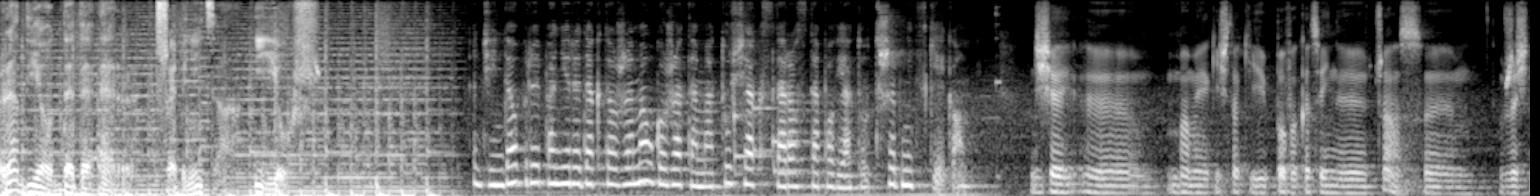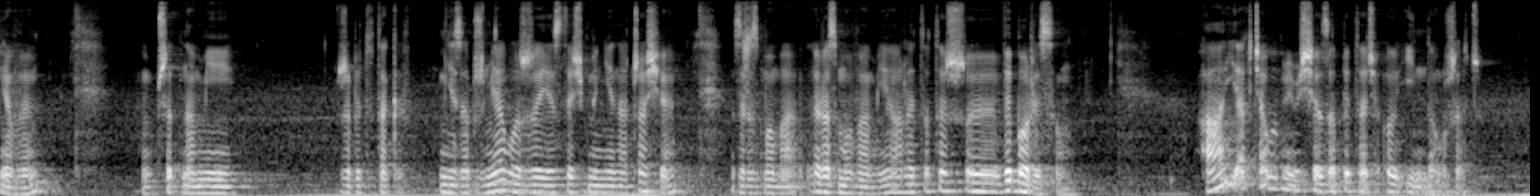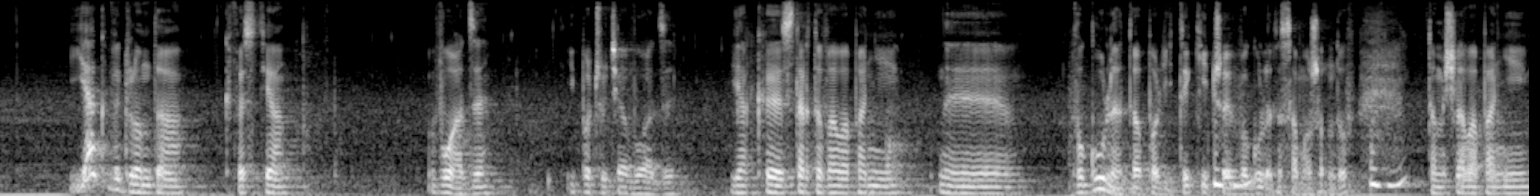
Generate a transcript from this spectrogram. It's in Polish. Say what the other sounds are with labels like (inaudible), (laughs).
Radio DTR Trzebnica i już. Dzień dobry, panie redaktorze. Małgorzata Matusiak, starosta powiatu trzebnickiego. Dzisiaj y, mamy jakiś taki powakacyjny czas y, wrześniowy. Przed nami, żeby to tak nie zabrzmiało, że jesteśmy nie na czasie z rozmowa, rozmowami, ale to też y, wybory są. A ja chciałbym się zapytać o inną rzecz. Jak wygląda kwestia władzy i poczucia władzy? Jak startowała Pani y, w ogóle do polityki, czy w ogóle do samorządów, to myślała Pani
